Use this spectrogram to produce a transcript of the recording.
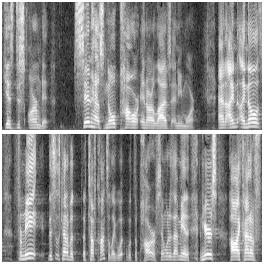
He has disarmed it. Sin has no power in our lives anymore. And I, I know for me, this is kind of a, a tough concept. Like, what, what's the power of sin? What does that mean? And here's how I kind of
